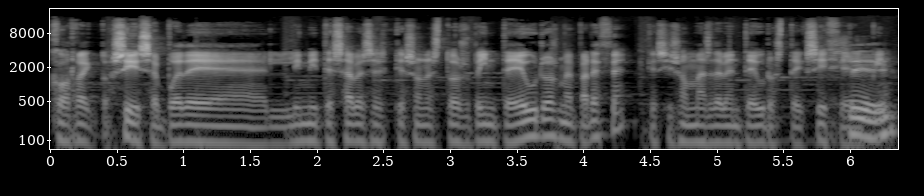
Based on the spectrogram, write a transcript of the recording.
Correcto, sí, se puede. El límite, sabes, es que son estos 20 euros, me parece. Que si son más de 20 euros te exige el PIN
